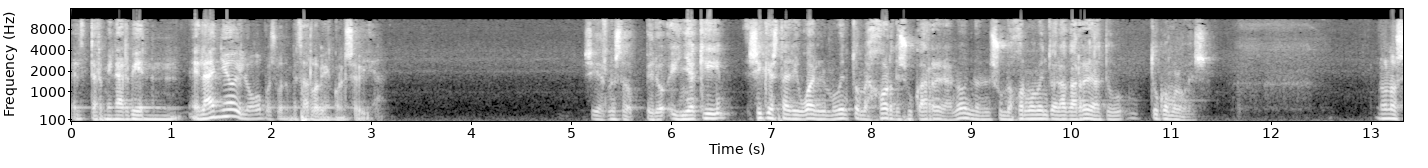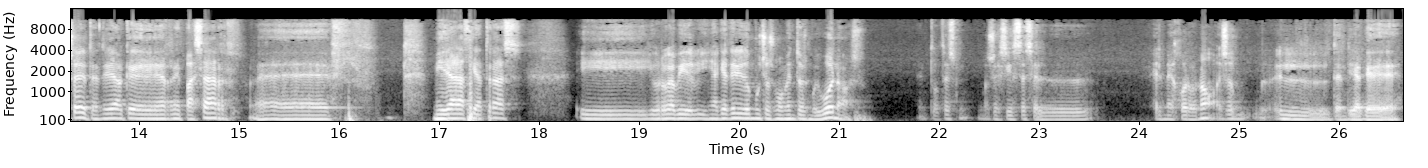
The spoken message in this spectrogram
el terminar bien el año y luego pues bueno, empezarlo bien con el Sevilla. Sí, Ernesto, pero Iñaki sí que está igual en el momento mejor de su carrera, ¿no? En su mejor momento de la carrera, ¿tú, tú cómo lo ves? No lo sé, tendría que repasar, eh, mirar hacia atrás. Y yo creo que Iñaki ha tenido muchos momentos muy buenos. Entonces, no sé si este es el, el mejor o no. Eso tendría que,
